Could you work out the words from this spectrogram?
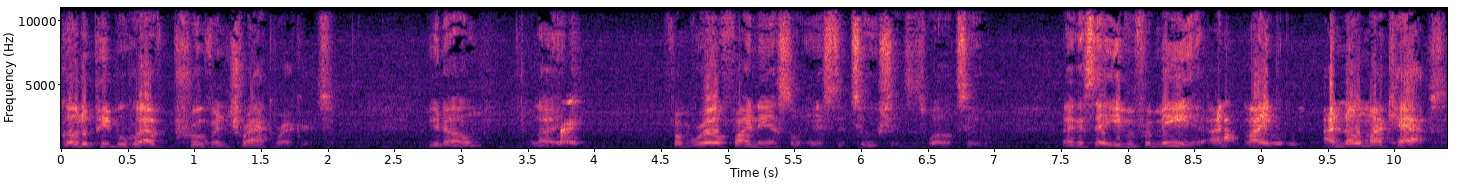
go to people who have proven track records. You know, like right. From real financial institutions as well too. Like I said, even for me, I like I know my caps.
